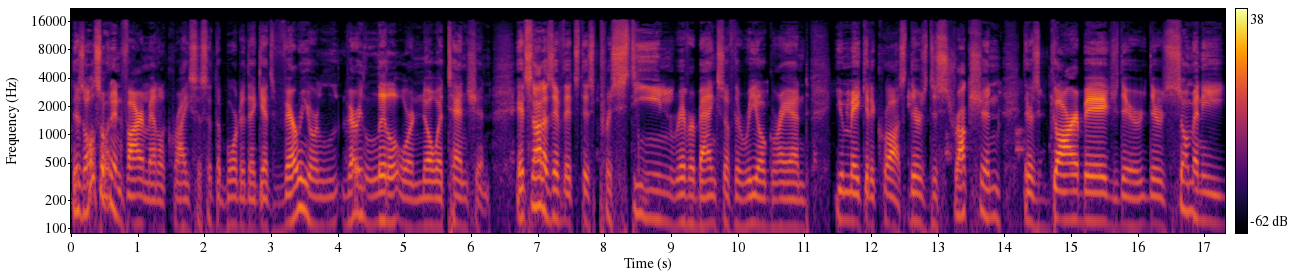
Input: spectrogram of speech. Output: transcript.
there's also an environmental crisis at the border that gets very or very little or no attention. It's not as if it's this pristine riverbanks of the Rio Grande you make it across. There's destruction, there's garbage, there there's so many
